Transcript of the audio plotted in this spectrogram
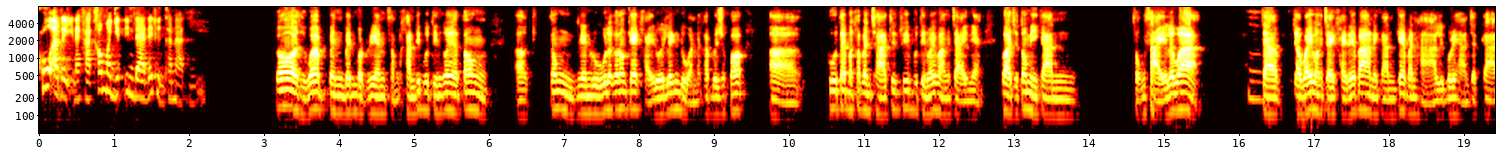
คู่อรินะคะ เข้ามายึดดินแดนได้ถึงขนาดนี้ ก็ถือว่าเป็นเป็นบทเรียนสำคัญที่ปูตินก็จะต้องเอ่อ ต้องเรียนรู้แล้วก็ต้องแก้ไขโดยเร่งด่วนนะครับ โดยเฉพาะเอ่อผผู้ใต้บังคับบัญชาที่ที่ปูตินไว้วางใจเนี่ย ก็อาจจะต้องมีการสงสัยแล้วว่าอืมจะจะไว้วางใจใครได้บ้างในการแก้ปัญหาหรือบริหารจัดการ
